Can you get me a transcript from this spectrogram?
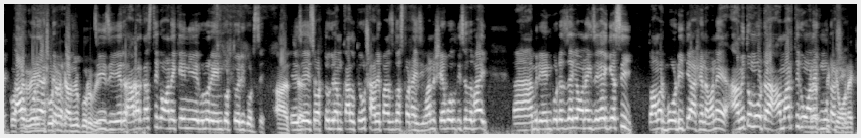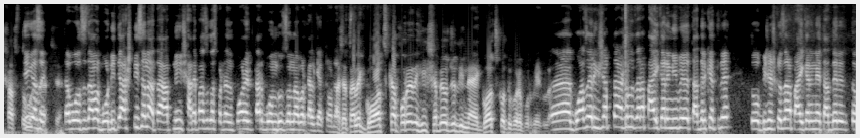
এক কথা রেইনকোটের কাজও করবে। জি জি এর আমার কাছ থেকে অনেকেই নিয়ে এগুলো রেইনকোট তৈরি করছে। এই আচ্ছা যে আচ্ছা। চট্টগ্রাম কালকেও সাড়ে পাঁচ গজ পাঠাইছি। মানে সে বলতেছে যে ভাই আমি রেইনকোটের জায়গায় অনেক জায়গায় গেছি তো আমার বডিতে আসে না। মানে আমি তো মোটা আমার থেকে অনেক মোটা অনেক স্বাস্থ্য ঠিক আছে? তা বলছে যে আমার বডিতে আসতেছে না তা আপনি সাড়ে পাঁচ গজ পাঠান পরে তার বন্ধুর জন্য আবার কালকে একটা অর্ডার আচ্ছা তাহলে গজ কাপড়ের হিসাবেও যদি নেয় গজ কত করে পড়বে এগুলো? গজের হিসাবটা আসলে যারা পাইকারি নিবে তাদের ক্ষেত্রে তো বিশেষ করে যারা পাইকারি নেয় তাদের তো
